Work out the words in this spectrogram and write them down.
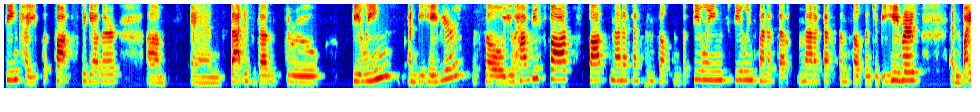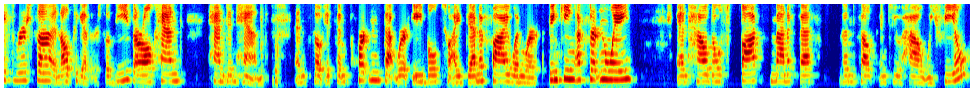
think, how you put thoughts together, um, and that is done through feelings and behaviors. So you have these thoughts, thoughts manifest themselves into feelings, feelings manifest themselves into behaviors, and vice versa, and all together. So these are all hand hand in hand. And so it's important that we're able to identify when we're thinking a certain way and how those thoughts manifest themselves into how we feel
